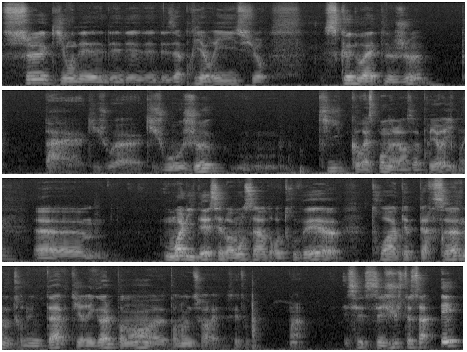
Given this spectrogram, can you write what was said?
Ceux qui ont des, des, des- des a priori sur ce que doit être le jeu, bah, qui, jouent à- qui jouent au jeu qui correspondent à leurs a priori. Oui. Euh, moi, l'idée, c'est vraiment ça, de retrouver 3 à 4 personnes autour d'une table qui rigolent pendant, euh, pendant une soirée. C'est tout. Voilà. C'est juste ça. Et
